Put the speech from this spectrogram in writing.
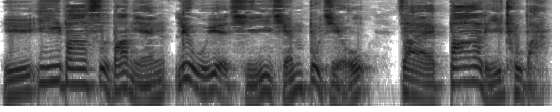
于1848年6月起义前不久在巴黎出版。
